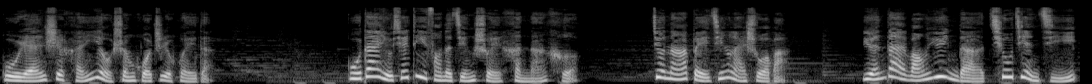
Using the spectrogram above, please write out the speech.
古人是很有生活智慧的。古代有些地方的井水很难喝，就拿北京来说吧，元代王运的《秋见集》。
